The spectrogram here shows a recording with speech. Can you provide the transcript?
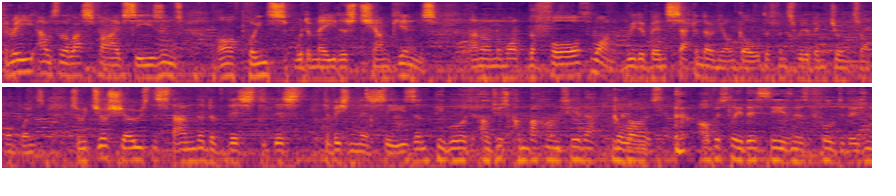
three out of the last five seasons, our points would have made us champions, and on the, one, the fourth one, we'd have been second only on goal difference. We'd have been joint top on points. So it just shows the standard of this this division this season. They would. I'll just come back on to that Go on. Because obviously this season is a full division,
